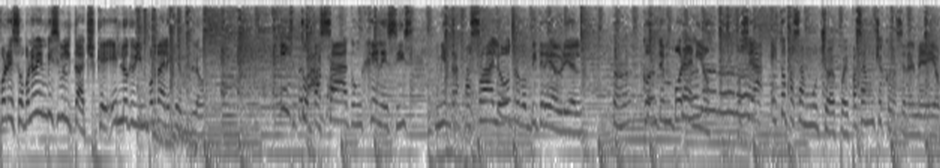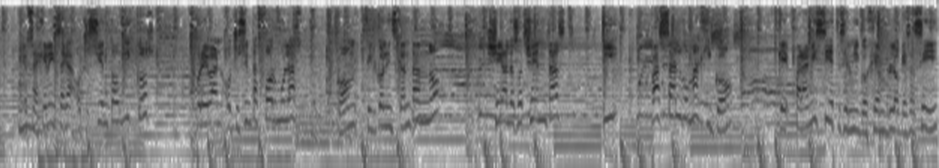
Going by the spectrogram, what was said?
por eso, poneme Invisible Touch, que es lo que me importa del ejemplo. Esto pasaba con Genesis mientras pasaba lo otro con Peter Gabriel. Contemporáneo. O sea, esto pasa mucho después, pasan muchas cosas en el medio. O sea, Genesis saca 800 discos, prueban 800 fórmulas con Phil Collins cantando, llegan los 80s y pasa algo mágico, que para mí sí este es el único ejemplo que es así,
